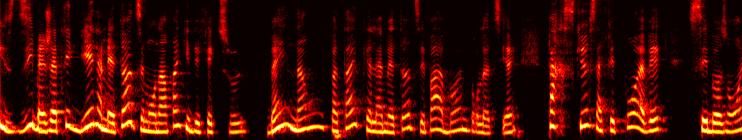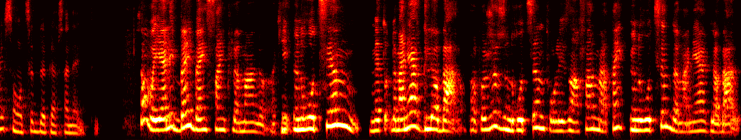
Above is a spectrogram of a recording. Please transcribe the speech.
il se dit, ben, j'applique bien la méthode, c'est mon enfant qui est défectueux. Ben non, peut-être que la méthode, ce n'est pas la bonne pour le tien parce que ça ne fit pas avec ses besoins, son type de personnalité on va y aller bien, bien simplement. Là, Une routine de manière globale. On ne parle pas juste d'une routine pour les enfants le matin, une routine de manière globale.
